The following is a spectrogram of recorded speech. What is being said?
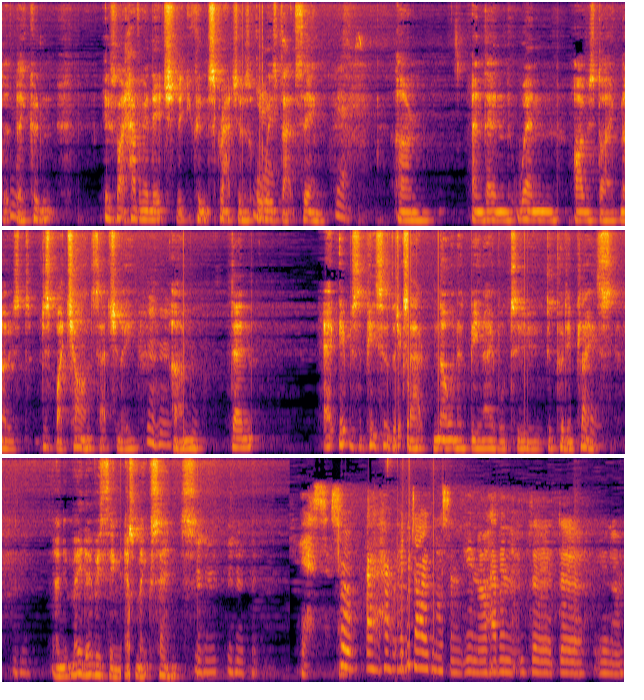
that mm. they couldn't. It was like having an itch that you couldn't scratch. There was always that thing. Yes. Um, and then when I was diagnosed, just by chance actually, mm-hmm. Um, then it was a piece of the jigsaw that no one had been able to, to put in place. Mm-hmm. And it made everything else make sense. Mm-hmm. mm-hmm. Yes. So, uh, having diagnosed and, you know, having the, the you know,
